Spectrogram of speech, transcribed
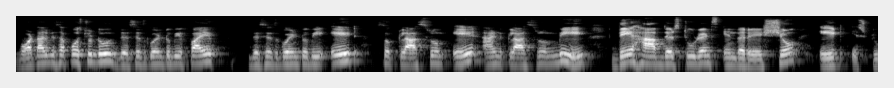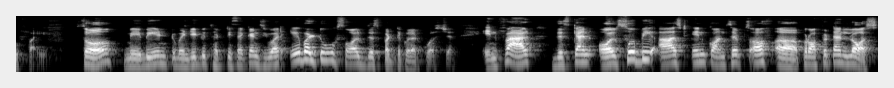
what are we supposed to do? This is going to be 5, this is going to be 8. So, classroom A and classroom B, they have their students in the ratio 8 is to 5. So, maybe in 20 to 30 seconds, you are able to solve this particular question. In fact, this can also be asked in concepts of uh, profit and loss.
